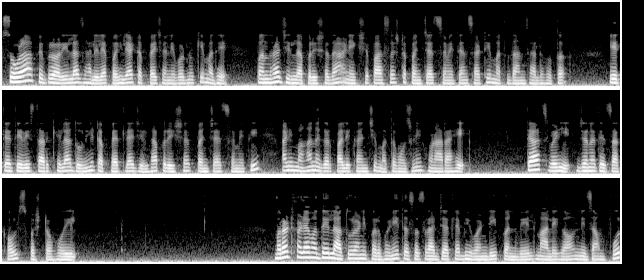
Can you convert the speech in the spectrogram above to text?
सोळा फेब्रुवारीला झालेल्या पहिल्या टप्प्याच्या निवडणुकीमध्ये पंधरा जिल्हा परिषदा आणि एकशे पासष्ट पंचायत समित्यांसाठी मतदान झालं होतं. येत्या तेवीस तारखेला दोन्ही टप्प्यातल्या जिल्हा परिषद पंचायत समिती आणि महानगरपालिकांची मतमोजणी होणार आहे. त्याचवेळी जनतेचा कौल स्पष्ट होईल. मराठवाड्यामध्ये लातूर आणि परभणी तसंच राज्यातल्या भिवंडी पनवेल मालेगाव निजामपूर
